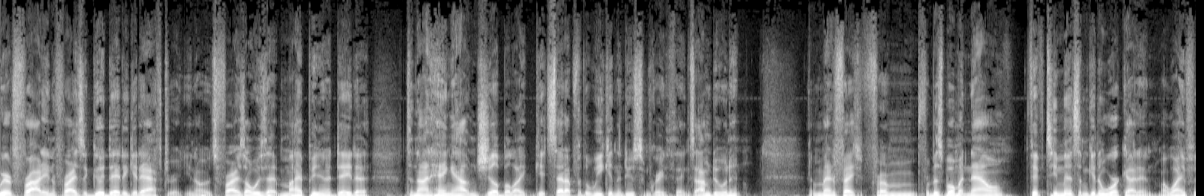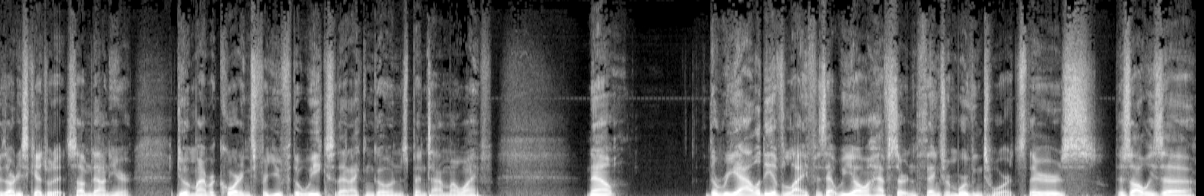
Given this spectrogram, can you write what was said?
We're Friday, and Friday's a good day to get after it. You know, it's Friday's always, in my opinion, a day to to not hang out and chill, but like get set up for the weekend and do some great things. I'm doing it. As a matter of fact, from from this moment now, 15 minutes, I'm getting a workout in. My wife has already scheduled it, so I'm down here doing my recordings for you for the week so that I can go and spend time with my wife. Now, the reality of life is that we all have certain things we're moving towards. There's there's always a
